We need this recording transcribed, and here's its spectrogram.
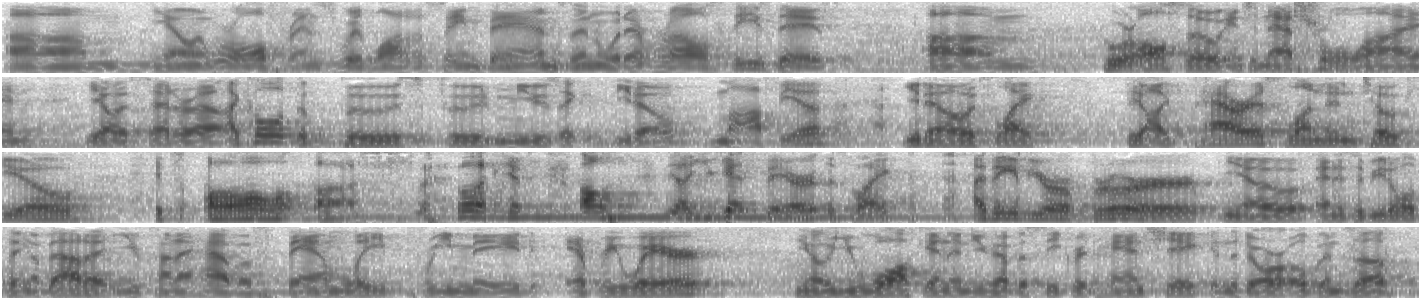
Um, you know, and we're all friends with a lot of the same bands and whatever else these days. Um, who are also into natural wine, you know, et cetera. I call it the booze, food, music, you know, mafia. You know, it's like, you know, like Paris, London, Tokyo. It's all us. like it's all, you, know, you get there. It's like I think if you're a brewer, you know, and it's a beautiful thing about it, you kind of have a family pre-made everywhere. You know, you walk in and you have the secret handshake, and the door opens up,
